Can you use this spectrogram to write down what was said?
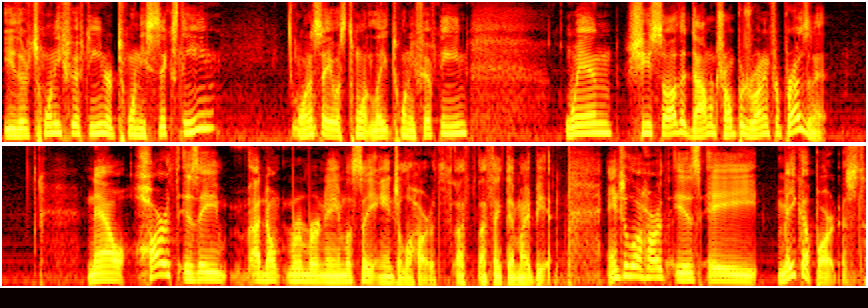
either 2015 or 2016. I want to say it was tw- late 2015 when she saw that Donald Trump was running for president. Now, Harth is a, I don't remember her name. Let's say Angela Harth. I, I think that might be it. Angela Harth is a makeup artist.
